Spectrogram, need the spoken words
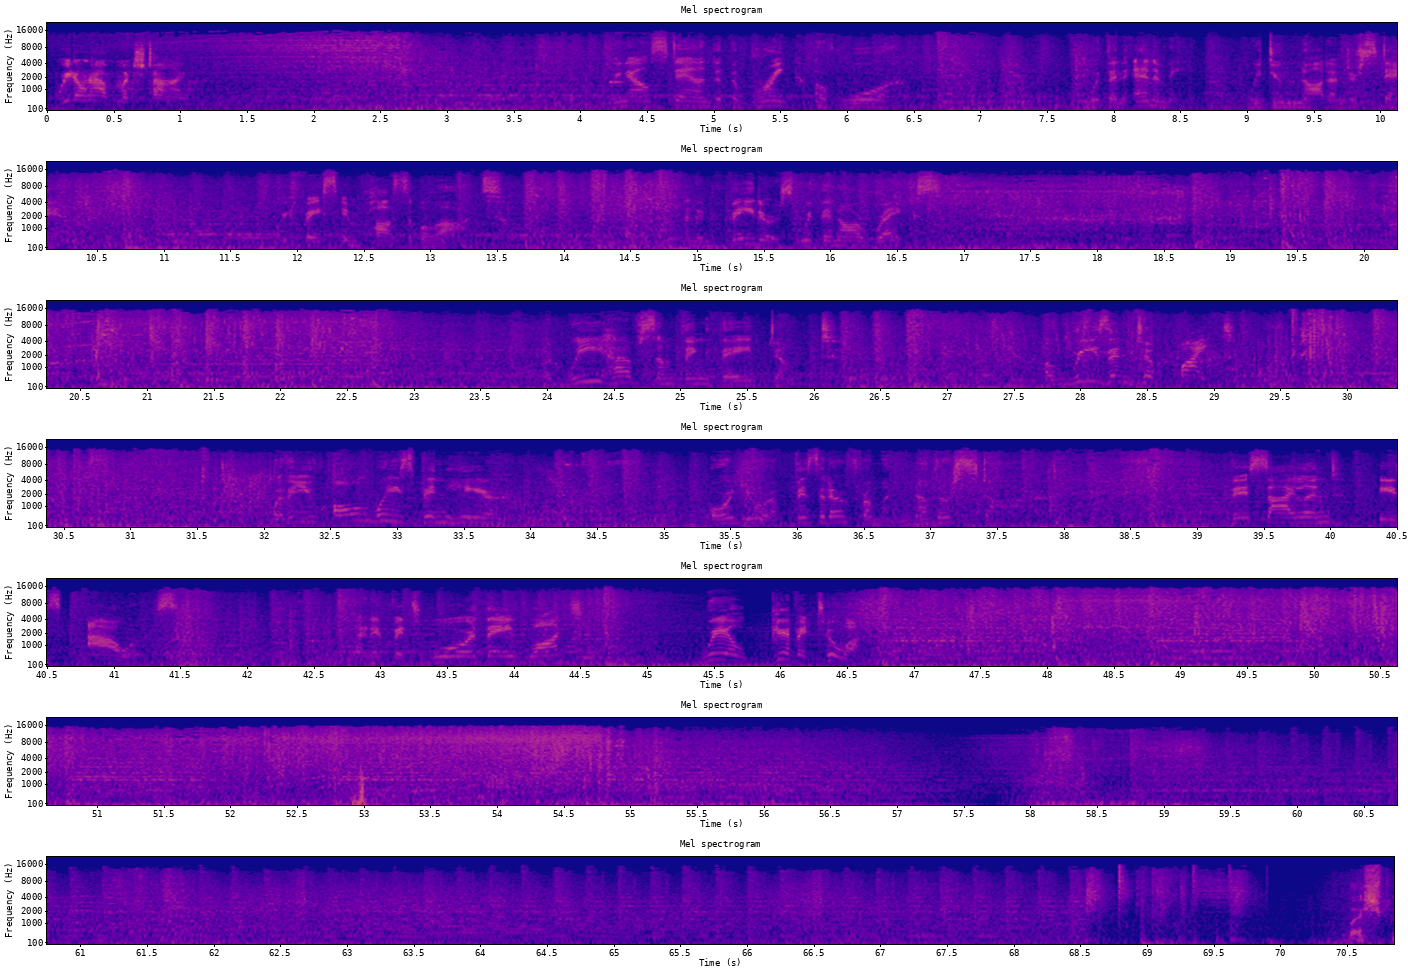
We don't have much time. We now stand at the brink of war. With an enemy we do not understand. We face impossible odds. And invaders within our ranks. But we have something they don't. A reason to fight. Whether you've always been here, or you're a visitor from another star. This island is ours. And if it's war they want, we'll give it to them.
